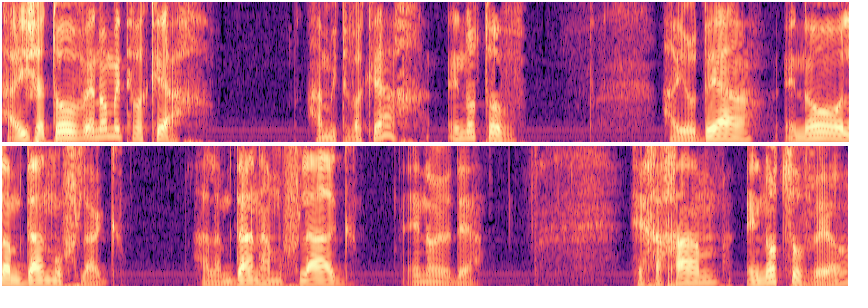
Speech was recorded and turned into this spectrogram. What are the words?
האיש הטוב אינו מתווכח. המתווכח אינו טוב. היודע אינו למדן מופלג. הלמדן המופלג אינו יודע. החכם אינו צובר,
